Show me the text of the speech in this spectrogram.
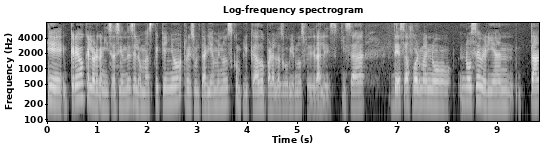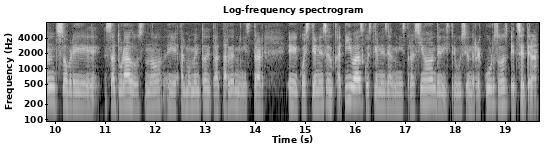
Eh, creo que la organización desde lo más pequeño resultaría menos complicado para los gobiernos federales. Quizá de esa forma no, no se verían tan sobresaturados ¿no? Eh, al momento de tratar de administrar eh, cuestiones educativas, cuestiones de administración, de distribución de recursos, etcétera.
